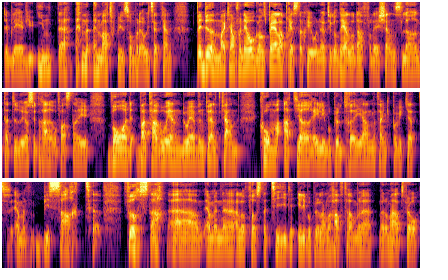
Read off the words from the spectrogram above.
det blev ju inte en, en matchbild som på något sätt kan bedöma kanske någon spelarprestation. Jag tycker inte heller därför det känns lönt att du och jag sitter här och fastnar i vad Vataro ändå eventuellt kan komma att göra i Liverpool-tröjan med tanke på vilket, ja men bisarrt första, eh, ja men, eh, eller första tid i Liverpool han har haft här med, med de här två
